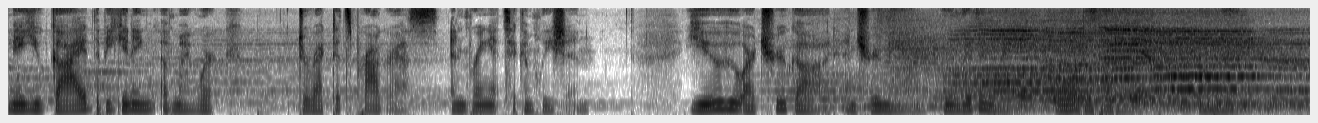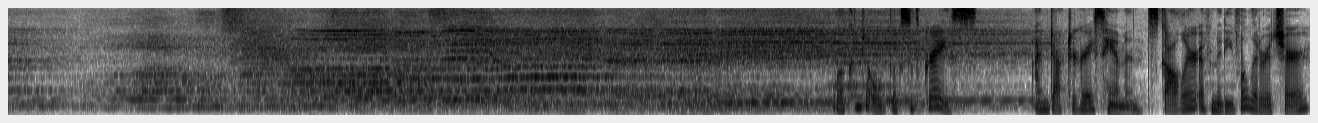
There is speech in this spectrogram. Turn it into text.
May you guide the beginning of my work, direct its progress, and bring it to completion. You who are true God and true man, who live and reign, world without end. Amen. Welcome to Old Books with Grace. I'm Dr. Grace Hammond, scholar of medieval literature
